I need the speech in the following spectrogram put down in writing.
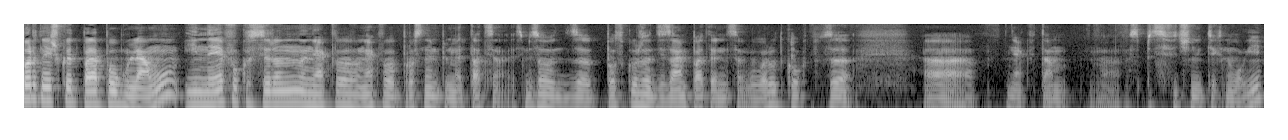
първото нещо, което правя по-голямо и не е фокусирано на някаква, някаква въпросна имплементация. Нали? В смисъл, за, по-скоро за дизайн патерни съм говорил, отколкото за а, някакви там а, специфични технологии.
